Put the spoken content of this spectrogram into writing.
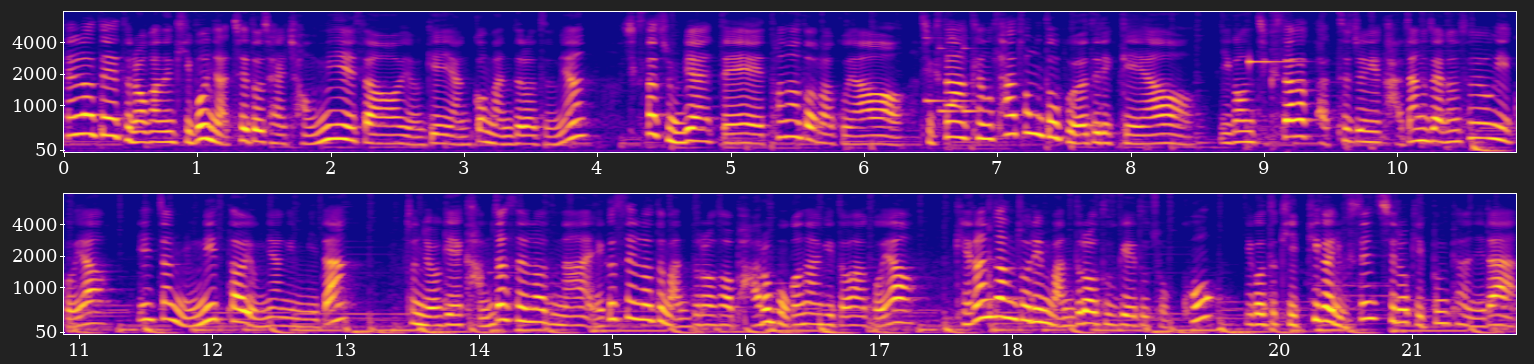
샐러드에 들어가는 기본 야채도 잘 정리해서 여기에 양껏 만들어두면 식사 준비할 때 편하더라고요. 직사각형 4종도 보여드릴게요. 이건 직사각 바트 중에 가장 작은 소형이고요. 1.6리터 용량입니다. 전 여기에 감자 샐러드나 에그 샐러드 만들어서 바로 보관하기도 하고요. 계란장 조림 만들어 두기에도 좋고 이것도 깊이가 6cm로 깊은 편이라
